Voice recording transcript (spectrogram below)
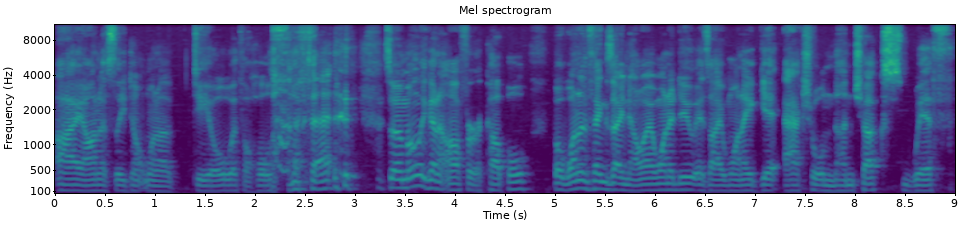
I honestly don't want to deal with a whole lot of that. so I'm only going to offer a couple, but one of the things I know I want to do is I want to get actual nunchucks with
